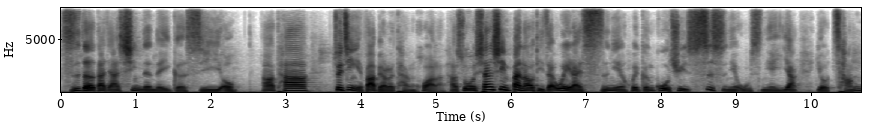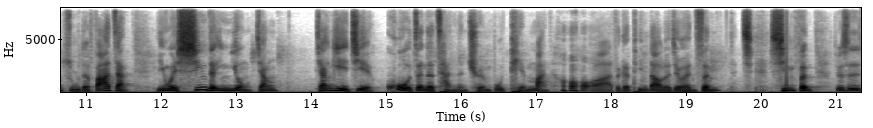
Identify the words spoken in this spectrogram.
值得大家信任的一个 CEO。然后他最近也发表了谈话了，他说相信半导体在未来十年会跟过去四十年、五十年一样有长足的发展，因为新的应用将将业界扩增的产能全部填满。哇，这个听到了就很生兴奋，就是。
